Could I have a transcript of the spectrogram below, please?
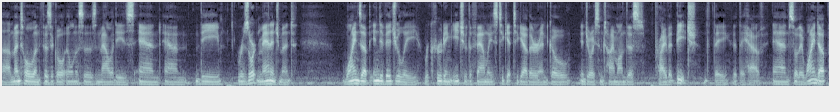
uh, mental and physical illnesses and maladies. And and the resort management winds up individually recruiting each of the families to get together and go enjoy some time on this private beach that they that they have. And so they wind up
